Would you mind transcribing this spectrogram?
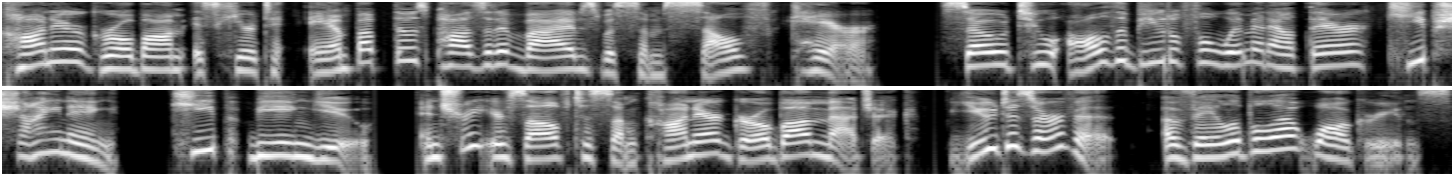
Conair Girl Bomb is here to amp up those positive vibes with some self care. So, to all the beautiful women out there, keep shining, keep being you, and treat yourself to some Conair Girl Bomb magic. You deserve it. Available at Walgreens.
